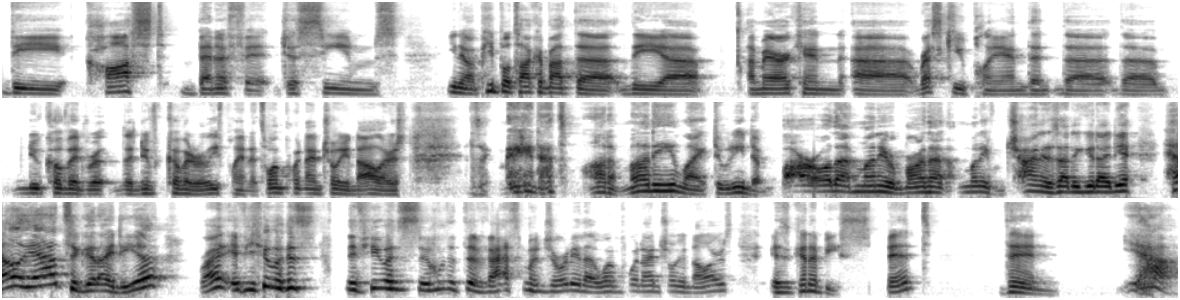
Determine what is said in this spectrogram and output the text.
the cost benefit just seems, you know, people talk about the the uh, American uh, Rescue Plan, the the the new COVID re- the new COVID relief plan. It's 1.9 trillion dollars. It's like, man, that's a lot of money. Like, do we need to borrow that money or borrow that money from China? Is that a good idea? Hell yeah, it's a good idea, right? If you was if you assume that the vast majority of that 1.9 trillion dollars is going to be spent then yeah,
